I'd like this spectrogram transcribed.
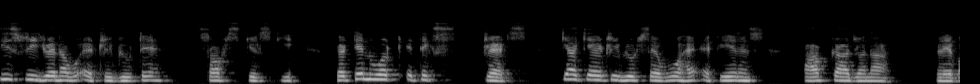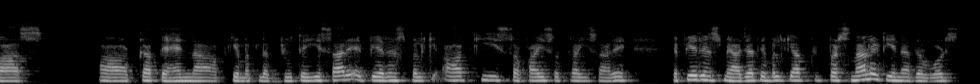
तीसरी जो है ना वो एट्रीब्यूट है सॉफ्ट स्किल्स की। टेन वर्क एथिक्स ट्रेड्स क्या क्या एट्रीब्यूट्स है, वो है अपियरेंस आपका जो है ना, लिबास, आपका पहनना, आपके मतलब जूते, ये सारे अपियरेंस बल्कि आपकी सफ़ाई सुथरा ये सारे अपियरेंस में आ जाते हैं, बल्कि आपकी personality in other words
